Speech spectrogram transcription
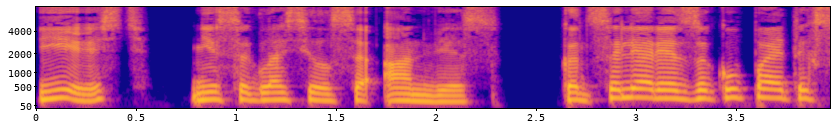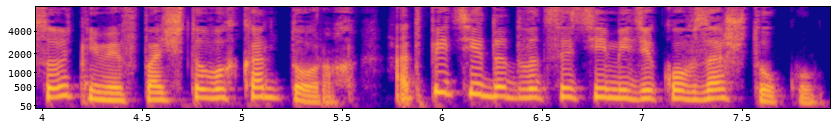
«Есть», — не согласился Анвиес. Канцелярия закупает их сотнями в почтовых конторах, от пяти до двадцати медиков за штуку.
